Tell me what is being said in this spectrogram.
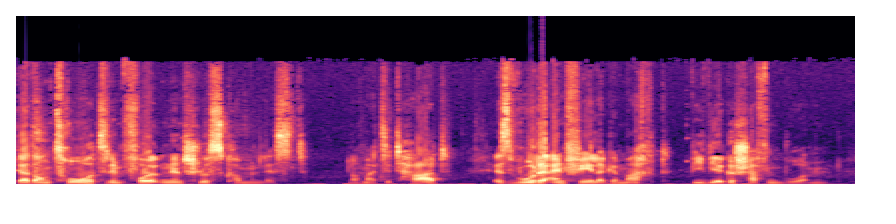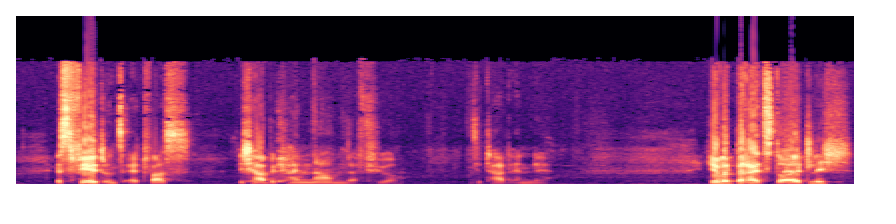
der Danton zu dem folgenden Schluss kommen lässt. Nochmal Zitat. Es wurde ein Fehler gemacht, wie wir geschaffen wurden. Es fehlt uns etwas, ich habe keinen Namen dafür. Zitat Ende. Hier wird bereits deutlich,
